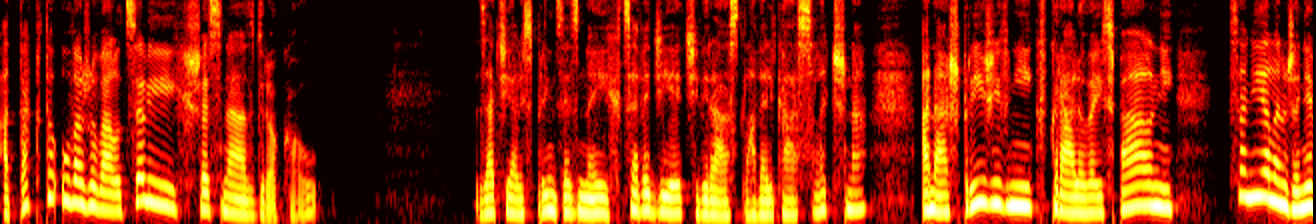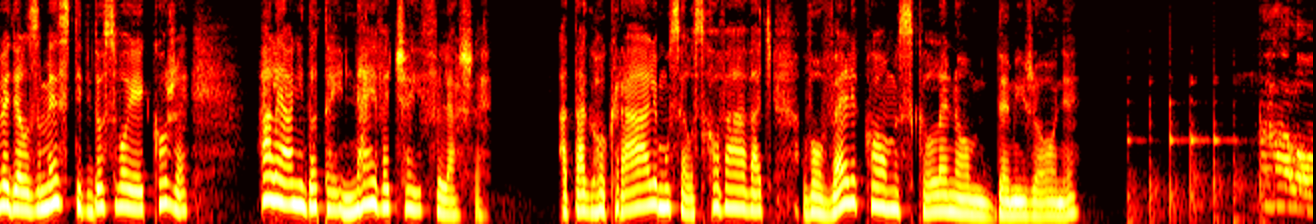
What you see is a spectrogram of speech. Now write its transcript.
A takto uvažoval celých 16 rokov. Začiaľ z princeznej chce vedieť vyrástla veľká slečna a náš príživník v kráľovej spálni sa nie len, že nevedel zmestiť do svojej kože, ale ani do tej najväčšej fľaše. A tak ho kráľ musel schovávať vo veľkom sklenom demižóne. Halo,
